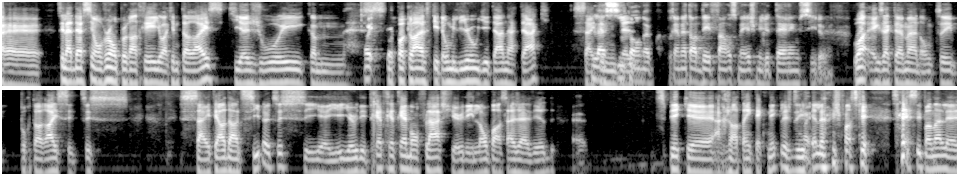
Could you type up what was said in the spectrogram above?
Euh, là-dedans, si on veut, on peut rentrer Joachim Torres, qui a joué comme. C'était pas clair ce qui était au milieu ou il était en attaque. Ça a belle... on a pourrait mettre en défense, mais je milieu de terrain aussi. Là. Ouais, exactement. Donc, tu sais, pour Torres, ça a été en dents il, il, y a eu des très, très, très bons flashs. Il y a eu des longs passages à vide. Euh, typique euh, argentin technique, je dirais. Je pense que c'est pas, mal, euh,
